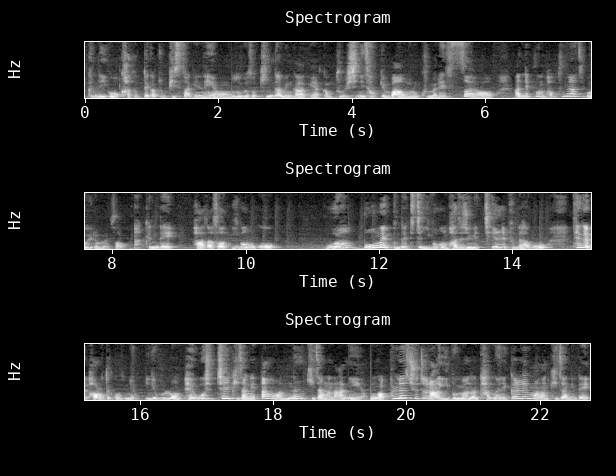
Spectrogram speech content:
근데 이거 가격대가 좀 비싸긴 해요. 저도 그래서 긴가민가하게 약간 불신이 섞인 마음으로 구매를 했어요. 안 예쁘면 반품해야지 뭐 이러면서. 근데 받아서 입어보고 뭐야? 너무 예쁜데? 진짜 이 부분 바지 중에 제일 예쁜데 하고 tag을 바로 뗐거든요? 이게 물론 157 기장에 딱 맞는 기장은 아니에요. 뭔가 flat shoes랑 입으면 당연히 끌릴 만한 기장인데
